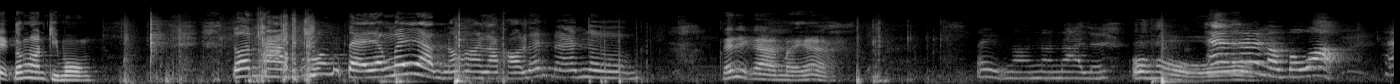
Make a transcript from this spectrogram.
ด็กๆต้องนอนกี่โมง ตอนทานทุ่มแต่ยังไม่อยากนอนนะเขาเล่นแบนหนึ่ง ได้เด็กงานไหมอะไม่นอนนานๆเลย โอ้โห ให้ให้น้องบอกว่าให้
